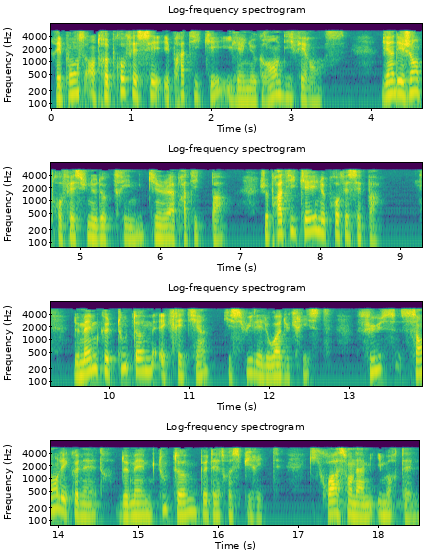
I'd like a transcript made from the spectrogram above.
Réponse. Entre professer et pratiquer, il y a une grande différence. Bien des gens professent une doctrine qui ne la pratiquent pas. Je pratiquais et ne professais pas. De même que tout homme est chrétien qui suit les lois du Christ, fût-ce sans les connaître, de même tout homme peut être spirit, qui croit à son âme immortelle,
